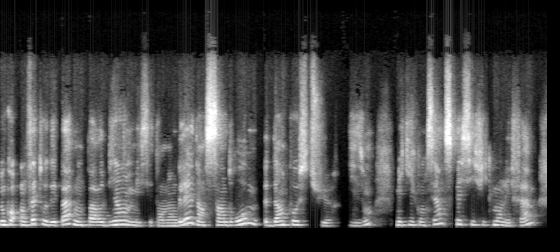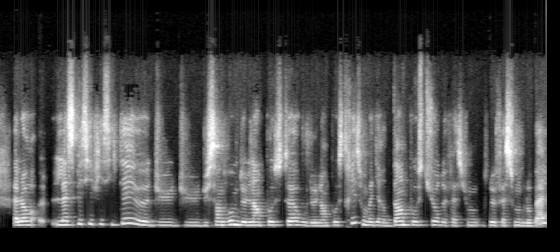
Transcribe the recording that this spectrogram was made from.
Donc en fait, au départ, on parle bien, mais c'est en anglais, d'un syndrome d'imposture, disons, mais qui concerne spécifiquement les femmes. Alors la spécificité euh, du, syndrome de l'imposteur ou de l'impostrice, on va dire d'imposture de façon, de façon globale,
